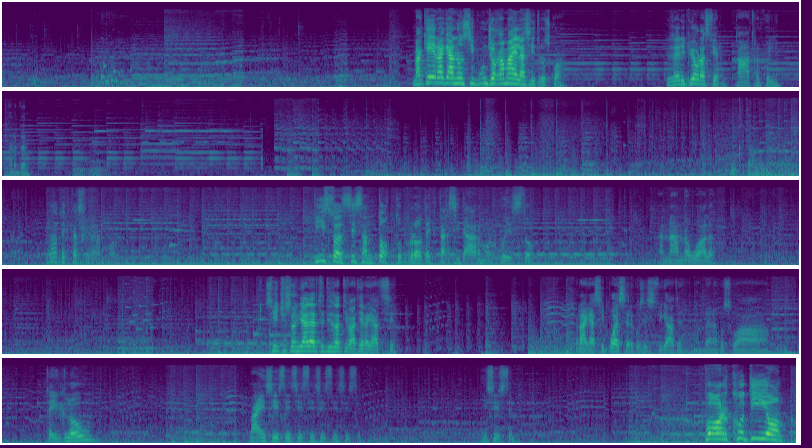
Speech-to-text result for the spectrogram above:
Ma che, raga, non si gioca mai la Citrus qua. Bisogna di più ora Sphere. Ah, tranquilli. Non è vero. Protect Acid Armor. Visto al 68 Protect Acid Armor questo. A nanna uguale. Sì, ci sono gli alert disattivati, ragazzi. Raga, si può essere così sfigati. Va bene, questo qua... Tail Glow. Vai, insisti, insisti, insisti, insisti. Insisti. Porco dio!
